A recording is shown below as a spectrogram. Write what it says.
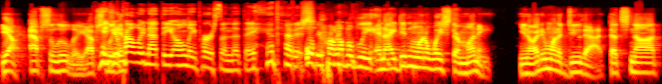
Yeah, absolutely, absolutely. You're And- probably not the only person that they had that issue. well, with. probably, and I didn't want to waste their money. You know, I didn't want to do that. That's not.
